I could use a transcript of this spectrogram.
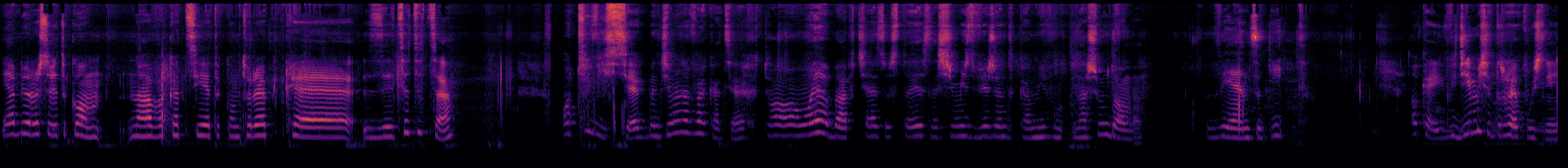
Ja biorę sobie taką na wakacje taką torebkę z CCC. Oczywiście, jak będziemy na wakacjach, to moja babcia zostaje z naszymi zwierzętkami w naszym domu. Więc git. Okej, widzimy się trochę później.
